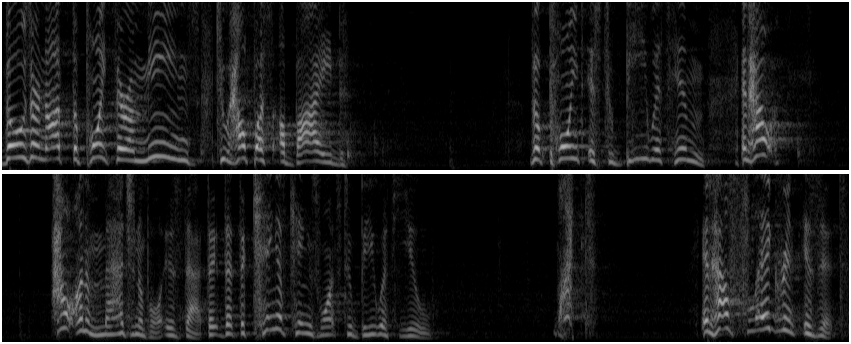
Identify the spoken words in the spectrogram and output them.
Those are not the point. They're a means to help us abide. The point is to be with Him. And how, how unimaginable is that? that? That the King of Kings wants to be with you. What? And how flagrant is it?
